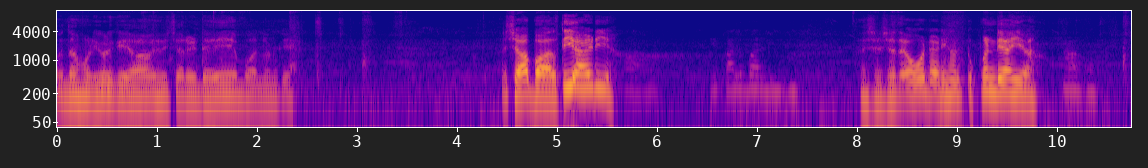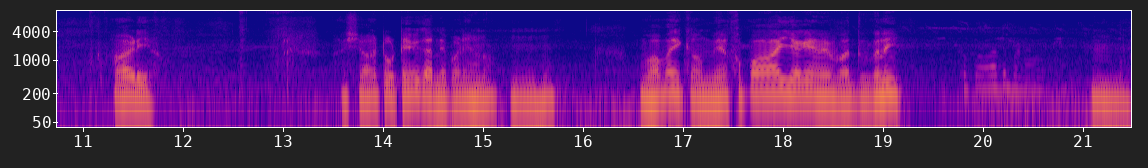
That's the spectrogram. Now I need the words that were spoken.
ਉਦਾਂ ਹੌਲੀ ਹੌਲੀ ਗਿਆ ਇਹ ਵਿਚਾਰੇ ਡਏ ਆ ਬਾਲਣ ਕੇ। ਅੱਛਾ ਆਹ ਬਾਲਤੀ ਆ ਜਿਹੜੀ? ਆ ਅੱਛਾ ਅੱਛਾ ਤੇ ਉਹ ਡੈਡੀ ਹੁਣ ਟੁੱਕਣ ਡਿਆ ਸੀ ਆ? ਹਾਂ ਜਿਹੜੀ ਆ। ਅੱਛਾ ਟੋਟੇ ਵੀ ਕਰਨੇ ਪੈਣੇ ਹਨਾ। ਹੂੰ ਹੂੰ। ਵਾਹ ਵਾਹ ਹੀ ਕੰਮ ਆ। ਖਪਾ ਹੀ ਹੈਗੇ ਐਵੇਂ ਵਾਧੂ ਕਿ ਨਹੀਂ? ਖਪਾ ਤੇ ਬੜਾ ਹੂੰ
